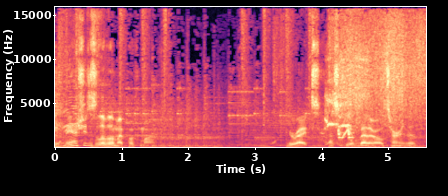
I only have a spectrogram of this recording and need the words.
Maybe I should just level up my Pokemon. You're right. Has to be a better alternative.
